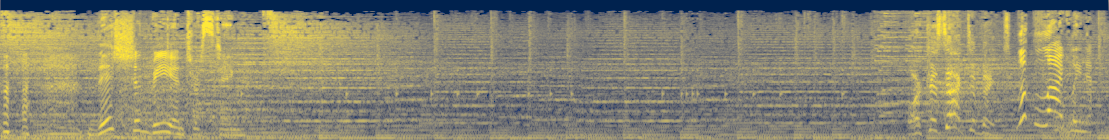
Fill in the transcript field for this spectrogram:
this should be interesting. Arcus activate! Look lively now.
